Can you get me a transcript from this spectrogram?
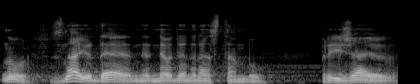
Ну, знаю, де, не, не один раз там був. Приїжджаю,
